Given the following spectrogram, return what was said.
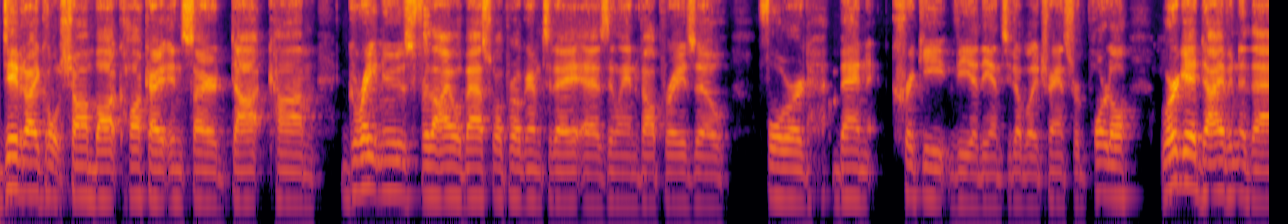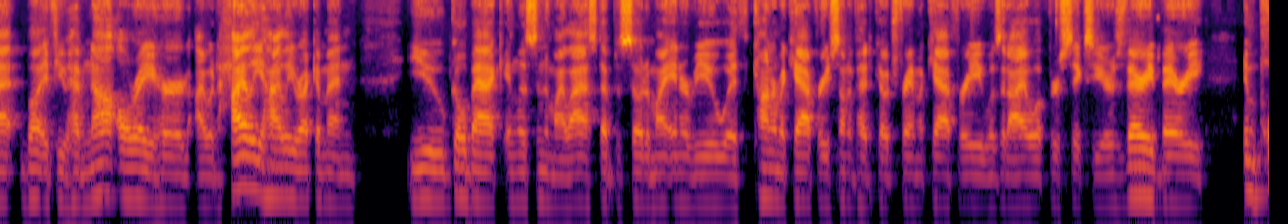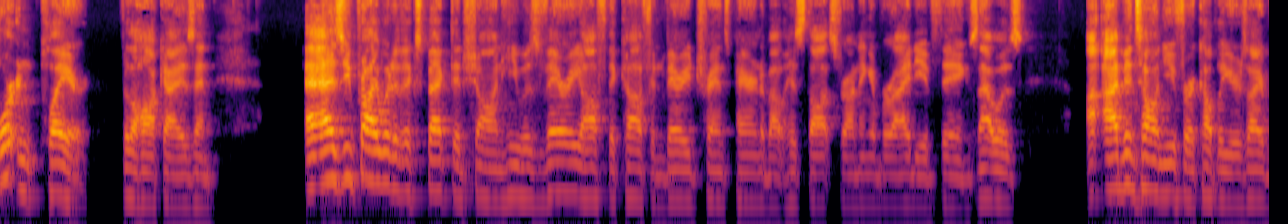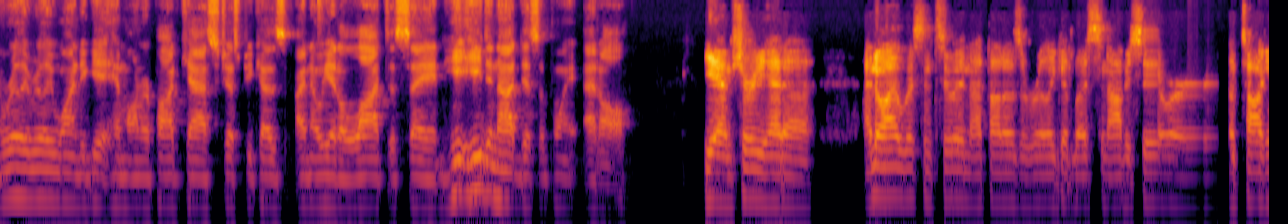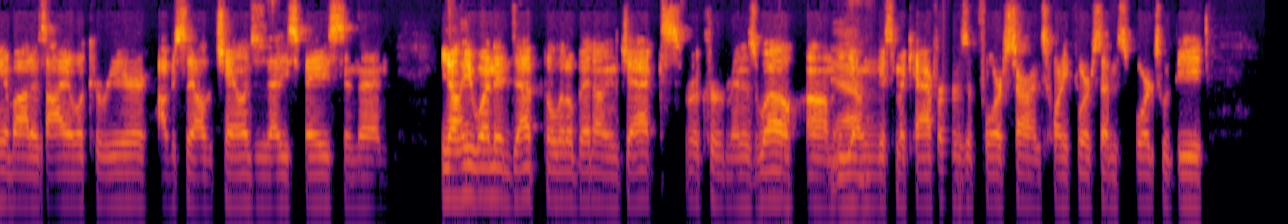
David Eickholt, Sean Bock, HawkeyeInsider.com. Great news for the Iowa basketball program today as they land Valparaiso forward Ben Krikke via the NCAA transfer portal. We're going to dive into that, but if you have not already heard, I would highly, highly recommend you go back and listen to my last episode of my interview with Connor McCaffery, son of head coach Fran McCaffery, was at Iowa for six years. Very, very important player for the Hawkeyes. And as you probably would have expected, Sean, he was very off the cuff and very transparent about his thoughts surrounding a variety of things. That was, I, have been telling you for a couple years, I really, really wanted to get him on our podcast just because I know he had a lot to say, and he he did not disappoint at all. Yeah, I'm sure he had a. I know I listened to it and I thought it was a really good listen. Obviously, were talking about his Iowa career, obviously all the challenges that he's faced, and then you know, he went in depth a little bit on Jack's recruitment as well. Um, yeah. The youngest McCaffery was a four star on 24 7 sports would be,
